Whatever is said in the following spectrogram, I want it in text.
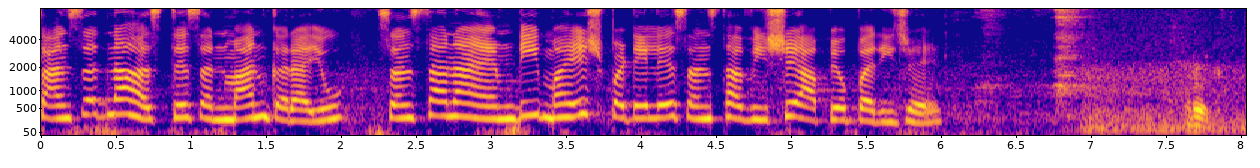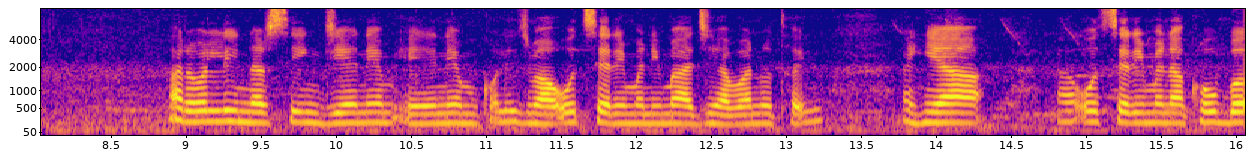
સાંસદના હસ્તે સન્માન કરાયું. સંસ્થાના એમડી મહેશ પટેલે સંસ્થા વિશે આપ્યો પરિચય. અરવલ્લી નર્સિંગ જીએનએમ, એએનએમ કોલેજમાં ઓથ સેરેમનીમાં આજે આવવાનું થયું. અહીંયા ઓથ સેરેમનીના ખૂબ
